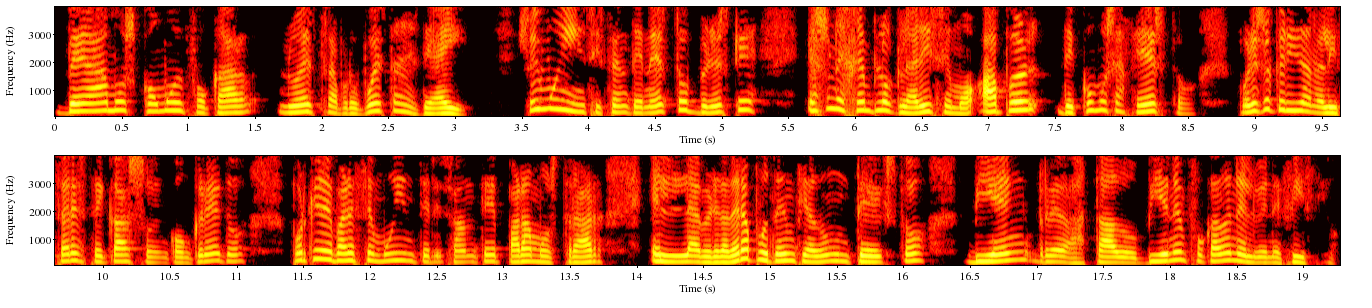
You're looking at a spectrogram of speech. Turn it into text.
veamos cómo enfocar nuestra propuesta desde ahí. Soy muy insistente en esto, pero es que es un ejemplo clarísimo, Apple, de cómo se hace esto. Por eso he querido analizar este caso en concreto, porque me parece muy interesante para mostrar la verdadera potencia de un texto bien redactado, bien enfocado en el beneficio.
